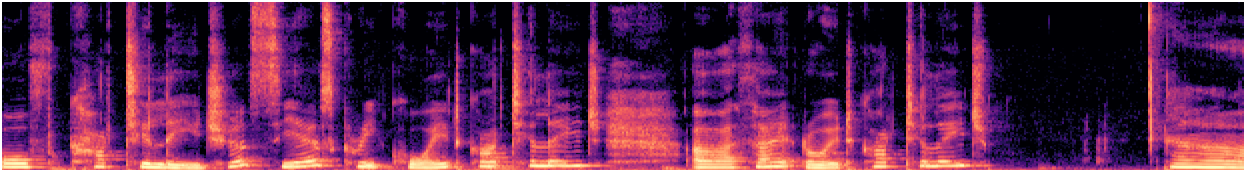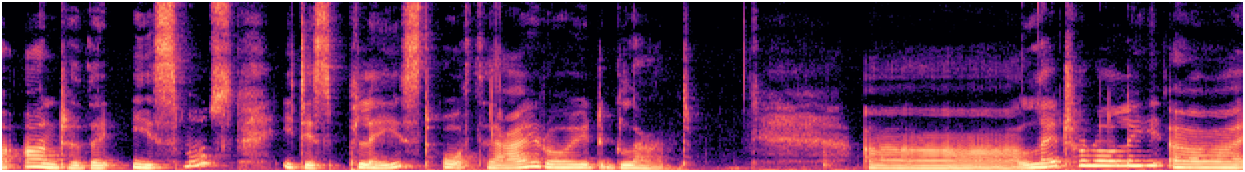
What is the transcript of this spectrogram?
of cartilages, yes, cricoid cartilage, uh, thyroid cartilage. Uh, under the isthmus, it is placed of thyroid gland. Uh, laterally, uh,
